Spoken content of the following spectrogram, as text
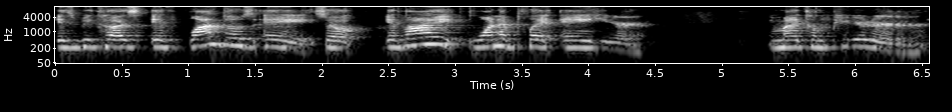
It's because if black goes A, so if I want to play A here in my computer,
